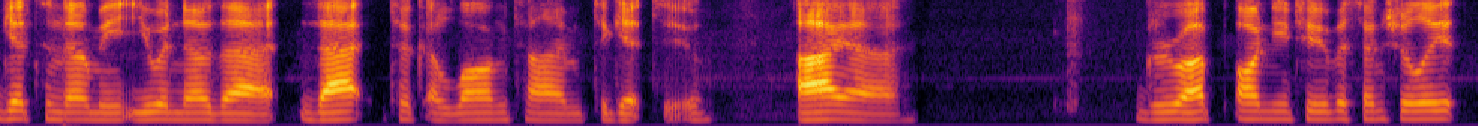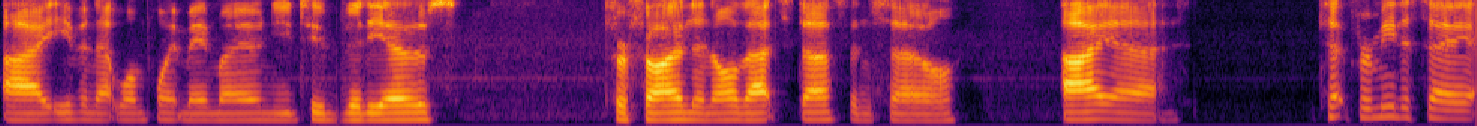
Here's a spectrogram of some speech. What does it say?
get to know me, you would know that that took a long time to get to. I uh, grew up on YouTube essentially. I even at one point made my own YouTube videos for fun and all that stuff. And so I, uh, to, for me to say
